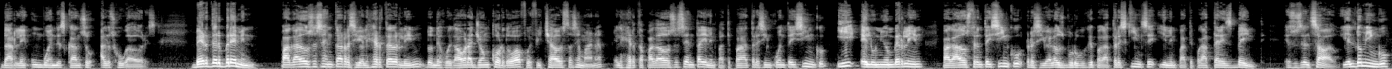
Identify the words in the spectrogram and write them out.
darle un buen descanso a los jugadores. Werder Bremen paga 2.60, recibe el Hertha Berlín, donde juega ahora John Córdoba, fue fichado esta semana. El Hertha paga 2.60 y el empate paga 3.55. Y el Unión Berlín paga 2.35, recibe al Augsburgo que paga 3.15 y el empate paga 3.20. Eso es el sábado. Y el domingo,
